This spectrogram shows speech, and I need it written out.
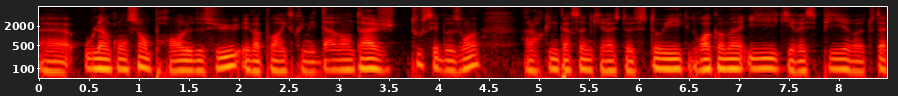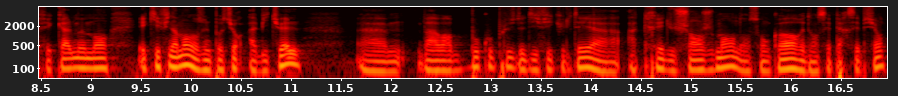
euh, où l'inconscient prend le dessus et va pouvoir exprimer davantage tous ses besoins, alors qu'une personne qui reste stoïque, droit comme un i, qui respire tout à fait calmement et qui est finalement dans une posture habituelle, euh, va avoir beaucoup plus de difficultés à, créer du changement dans son corps et dans ses perceptions,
